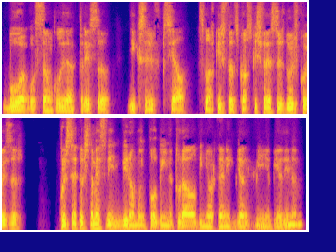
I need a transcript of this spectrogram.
boa relação qualidade-preço e que seja especial. Se conseguires fazer, se conseguires fazer essas duas coisas, por isso é que eles também se vi- viram muito para o vinho natural, vinho orgânico, vinho, vinho biodinâmico.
